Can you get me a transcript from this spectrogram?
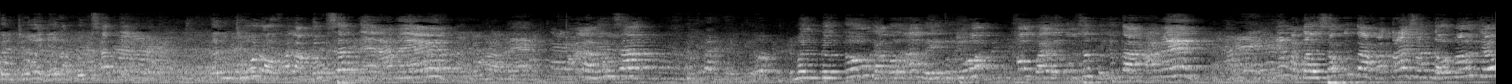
Tin chúa nhớ làm đúng sách nha. Tin chúa rồi phải làm đúng sách nha. Amen. Phải làm đúng sách mình được cứu là bởi ân điển của chúa. Không phải là công sức của chúng ta. Amen. Nhưng mà đời sống chúng ta phải tái sanh đổi mới chứ.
